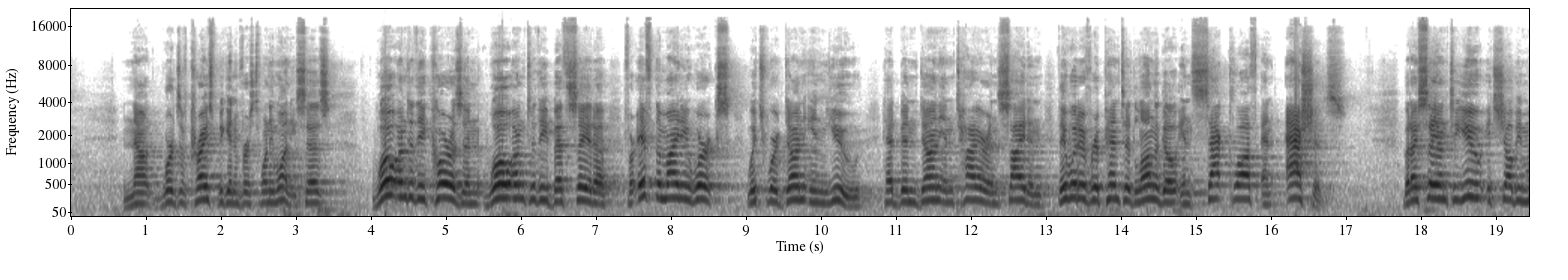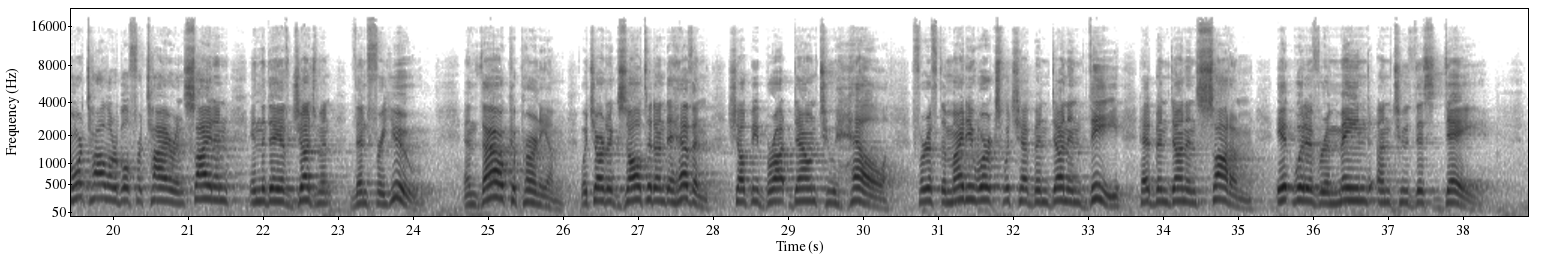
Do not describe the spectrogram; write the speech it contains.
And now, words of Christ begin in verse 21. He says, Woe unto thee, Chorazin! Woe unto thee, Bethsaida! For if the mighty works which were done in you had been done in Tyre and Sidon, they would have repented long ago in sackcloth and ashes. But I say unto you, it shall be more tolerable for Tyre and Sidon in the day of judgment than for you. And thou, Capernaum, which art exalted unto heaven, shalt be brought down to hell. For if the mighty works which have been done in thee had been done in Sodom, it would have remained unto this day.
